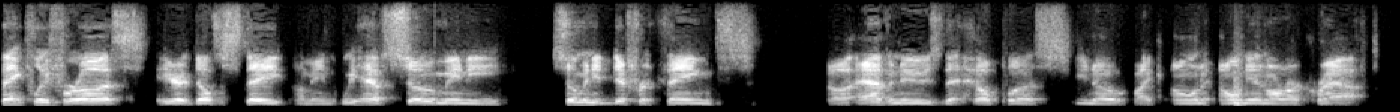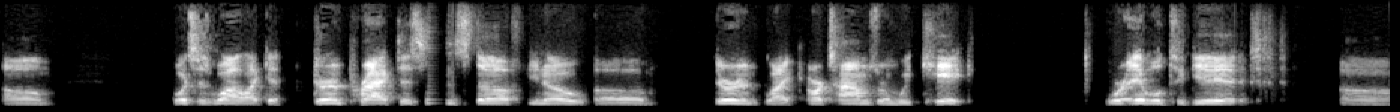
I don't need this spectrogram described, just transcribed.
thankfully for us here at Delta State, I mean, we have so many, so many different things, uh, avenues that help us, you know, like own own in on our craft. Um, which is why, like, it, during practice and stuff, you know, uh, during like our times when we kick, we're able to get, uh,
